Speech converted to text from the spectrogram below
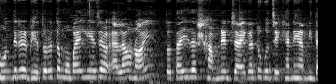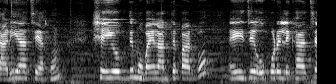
মন্দিরের ভেতরে তো মোবাইল নিয়ে যাওয়া অ্যালাও নয়। তো তাই যা সামনের জায়গাটুকু যেখানে আমি দাঁড়িয়ে আছি এখন, সেই অবধি মোবাইল আনতে পারব। এই যে ওপরে লেখা আছে,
